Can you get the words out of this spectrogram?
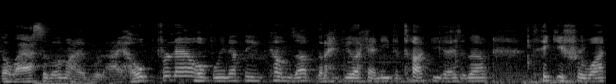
the last of them. I would I hope for now. Hopefully nothing comes up that I feel like I need to talk to you guys about. Thank you for watching.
